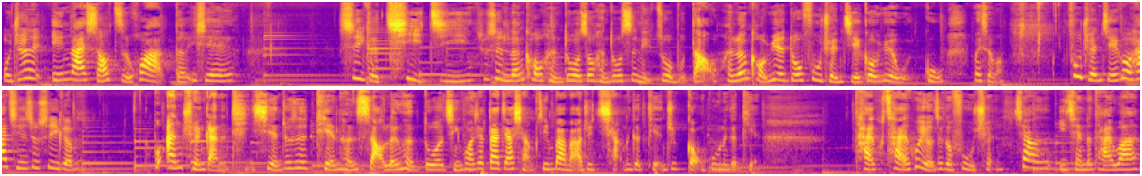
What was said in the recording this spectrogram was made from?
我觉得迎来少子化的一些。是一个契机，就是人口很多的时候，很多事你做不到。人口越多，父权结构越稳固。为什么？父权结构它其实就是一个不安全感的体现，就是田很少，人很多的情况下，大家想尽办法要去抢那个田，去巩固那个田，才才会有这个父权。像以前的台湾，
